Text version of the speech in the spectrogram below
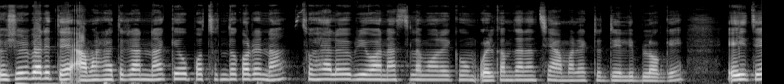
শ্বশুর বাড়িতে আমার হাতের রান্না কেউ পছন্দ করে না। সো, হ্যালো এভরিওয়ান, আসসালামু আলাইকুম। ওয়েলকাম জানাচ্ছি আমার একটা ডেলি ব্লগে। এই যে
